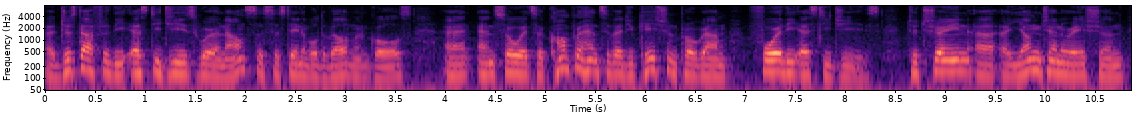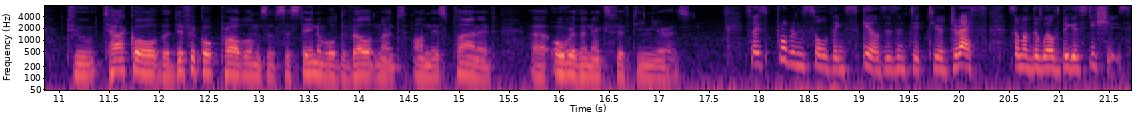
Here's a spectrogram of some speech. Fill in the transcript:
uh, just after the SDGs were announced, the Sustainable Development Goals. And, and so it's a comprehensive education program for the SDGs to train uh, a young generation to tackle the difficult problems of sustainable development on this planet over the next 15 years. So it's problem solving skills, isn't it, to address some of the world's biggest issues?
